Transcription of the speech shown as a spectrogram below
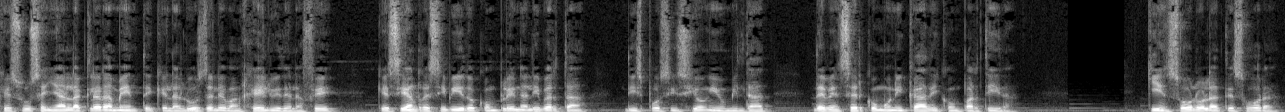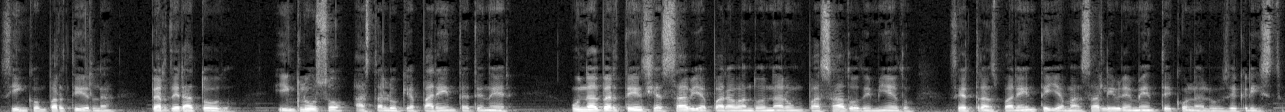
Jesús señala claramente que la luz del Evangelio y de la fe que se han recibido con plena libertad, disposición y humildad, deben ser comunicada y compartida. Quien solo la atesora sin compartirla, perderá todo, incluso hasta lo que aparenta tener. Una advertencia sabia para abandonar un pasado de miedo, ser transparente y avanzar libremente con la luz de Cristo.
